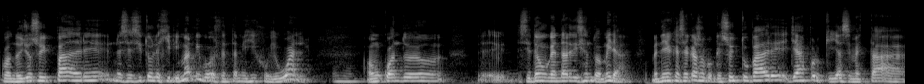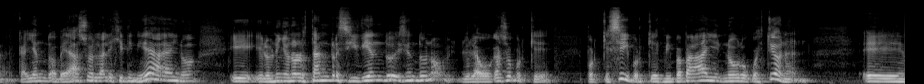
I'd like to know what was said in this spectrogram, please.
cuando yo soy padre, necesito legitimar mi poder frente a mis hijos igual. Aun cuando, eh, si tengo que andar diciendo, mira, me tienes que hacer caso porque soy tu padre, ya es porque ya se me está cayendo a pedazos la legitimidad y, no, y, los niños no lo están recibiendo diciendo, no, yo le hago caso porque, porque sí, porque es mi papá y no lo cuestionan. Eh,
